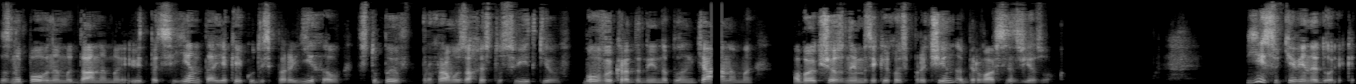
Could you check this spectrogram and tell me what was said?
з неповними даними від пацієнта, який кудись переїхав, вступив в програму захисту свідків, був викрадений інопланетянами, або якщо з ним з якихось причин обірвався зв'язок. Є суттєві недоліки.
